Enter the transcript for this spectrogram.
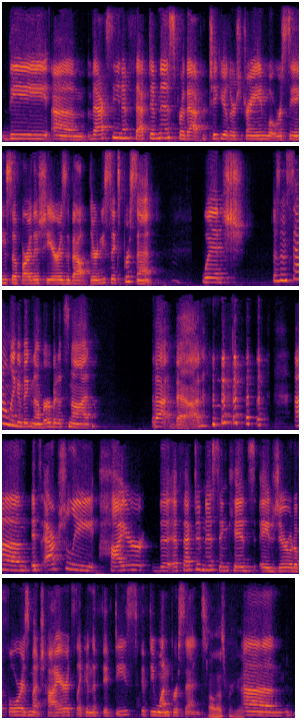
the um, vaccine effectiveness for that particular strain, what we're seeing so far this year, is about 36%, which doesn't sound like a big number, but it's not that bad. Um, it's actually higher. The effectiveness in kids age zero to four is much higher. It's like in the 50s, 51%. Oh, that's pretty good. Um,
